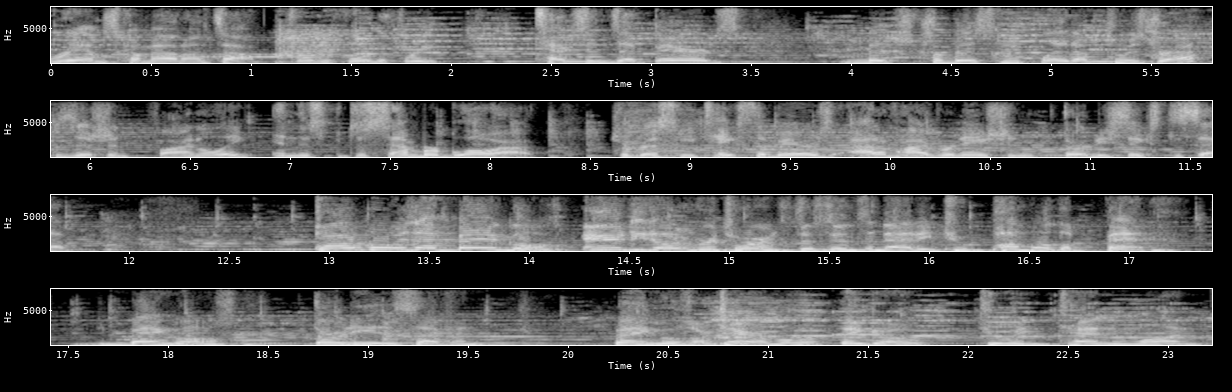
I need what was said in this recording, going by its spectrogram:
Rams come out on top, 24 to 3. Texans at Bears. Mitch Trubisky played up to his draft position, finally, in this December blowout. Trubisky takes the Bears out of hibernation, 36 to 7. Cowboys at Bengals. Andy Dalton returns to Cincinnati to pummel the Bengals, 30 to 7. Bengals are terrible. They go 2 and 10 and 1.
